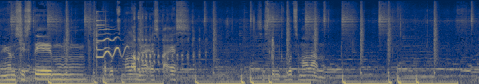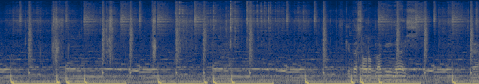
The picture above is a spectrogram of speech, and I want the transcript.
Dengan sistem kebut semalam ya SKS sistem kebut semalam. Kita sorot lagi guys. Ya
